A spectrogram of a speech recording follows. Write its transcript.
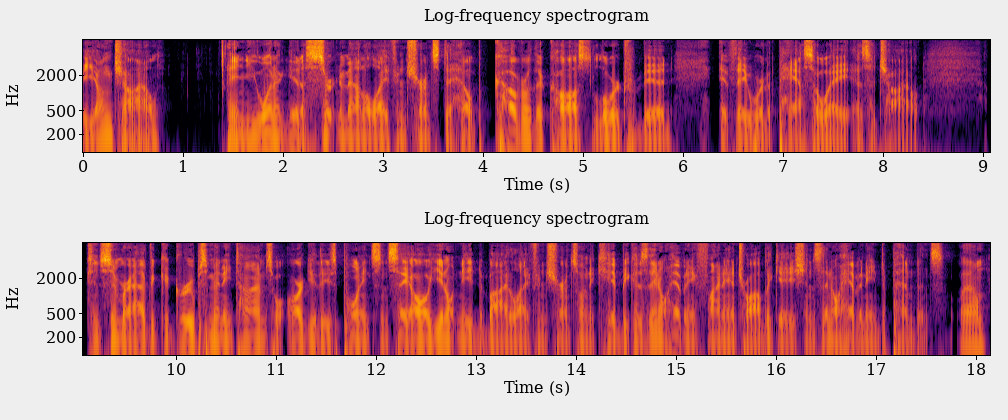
a young child, and you want to get a certain amount of life insurance to help cover the cost, Lord forbid, if they were to pass away as a child. Consumer advocate groups many times will argue these points and say, oh, you don't need to buy life insurance on a kid because they don't have any financial obligations, they don't have any dependents. Well,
